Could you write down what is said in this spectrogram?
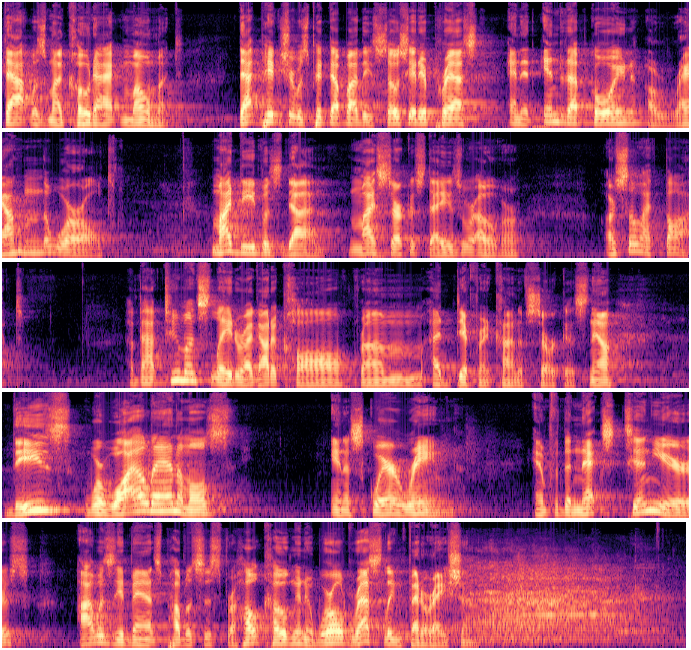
That was my Kodak moment. That picture was picked up by the Associated Press and it ended up going around the world. My deed was done. My circus days were over, or so I thought. About two months later, I got a call from a different kind of circus. Now, these were wild animals in a square ring. And for the next 10 years, I was the advanced publicist for Hulk Hogan and World Wrestling Federation.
